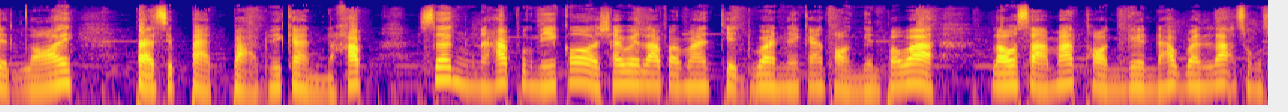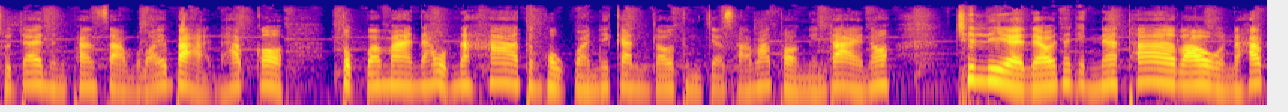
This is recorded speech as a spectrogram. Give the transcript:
7,788 บาทด้วยกันนะครับ ซึ่งนะครับตรงนี้ก็ใช้เวลาประมาณ 7 วันในการถอนเงิน เพราะว่าเราสามารถถอนเงินนะครับวันละสูงสุดได้ 1,300 บาทนะครับก็ตกประมาณนะครับผมนะ5ถึง6วันด้วยกัน เราถึงจะสามารถถอนเงินได้เนาะเฉลี่ยแล้วนั่นเองนะถ้าเรานะครับ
